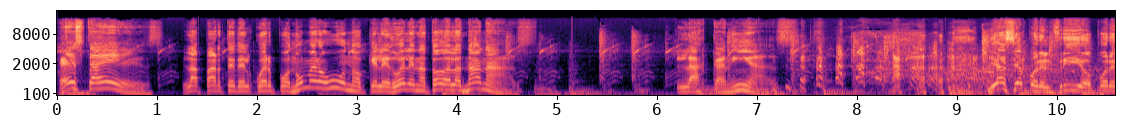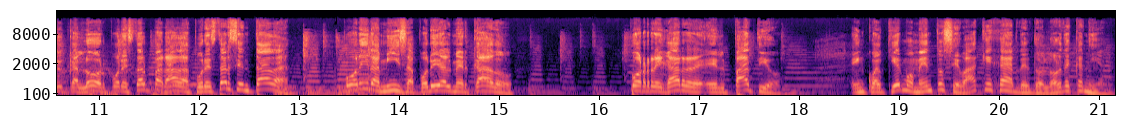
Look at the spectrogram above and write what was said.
Esta es la parte del cuerpo número uno que le duelen a todas las nanas. Las canías. Ya sea por el frío, por el calor, por estar parada, por estar sentada, por ir a misa, por ir al mercado, por regar el patio. En cualquier momento se va a quejar del dolor de canilla.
